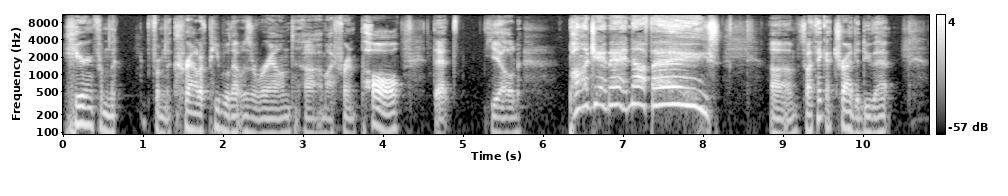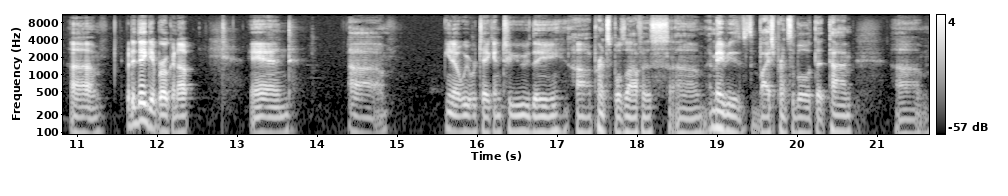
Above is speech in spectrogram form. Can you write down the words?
hearing from the from the crowd of people that was around, uh, my friend Paul, that yelled, "Punch him in the face!" Um, so I think I tried to do that, um, but it did get broken up, and uh, you know we were taken to the uh, principal's office, um, and maybe the vice principal at that time. Um,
